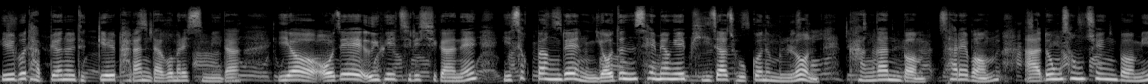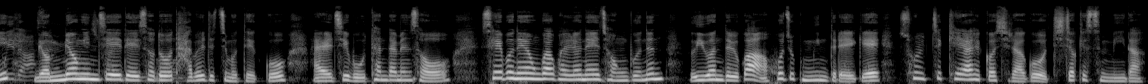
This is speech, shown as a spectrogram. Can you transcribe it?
일부 답변을 듣길 바란다고 말했습니다. 이어 어제 의회 질의 시간에 이 석방된 83명의 비자 조건은 물론 강간범, 살해범, 아동 성추행범이 몇 명인지에 대해서도 답을 듣지 못했고 알지 못한다면서 세부 내용과 관련해 정부는 의원들과 호주 국민들에게 솔직해야 할 것이라고 지적했습니다.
